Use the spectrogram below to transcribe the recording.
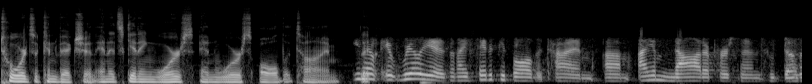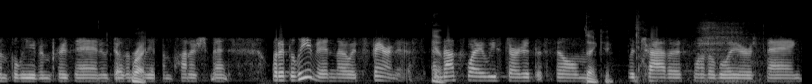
towards a conviction, and it's getting worse and worse all the time. You know, it really is. And I say to people all the time um, I am not a person who doesn't believe in prison, who doesn't right. believe in punishment. What I believe in, though, is fairness. And yeah. that's why we started the film with Travis, one of the lawyers, saying,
